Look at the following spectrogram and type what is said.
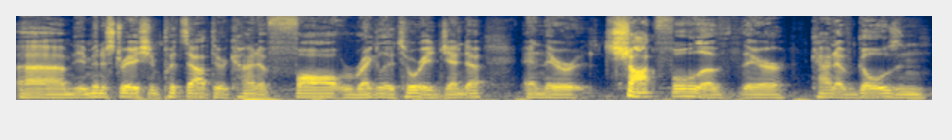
um, the administration puts out their kind of fall regulatory agenda, and they're chock full of their kind of goals and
